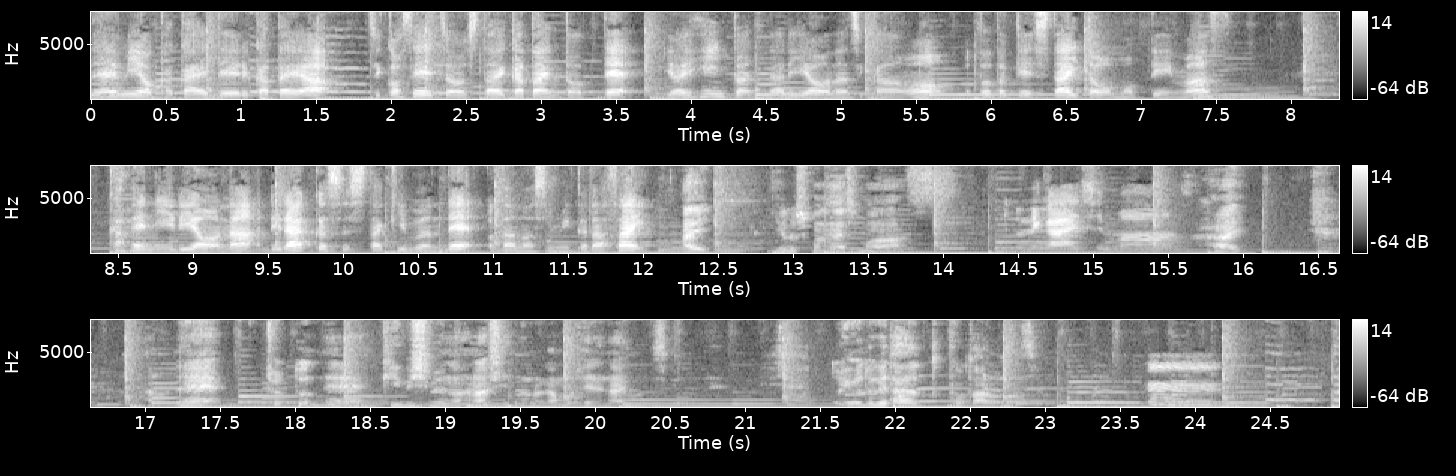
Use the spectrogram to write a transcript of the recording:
悩みを抱えている方や自己成長したい方にとって良いヒントになるような時間をお届けしたいと思っていますカフェにいるようなリラックスした気分でお楽しみくださいはい。よろしくお願いします。お願いしますはい。あのね、ちょっとね、厳しめの話になるかもしれないんですけどね。というとけたことあるんですよ。うんうんあ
